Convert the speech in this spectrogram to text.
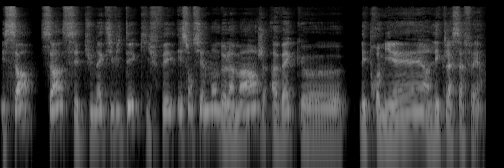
Et ça, ça, c'est une activité qui fait essentiellement de la marge avec euh, les premières, les classes affaires.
